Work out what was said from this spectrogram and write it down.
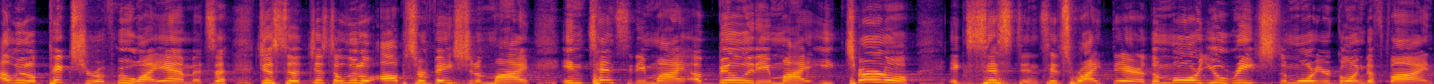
a little picture of who I am. It's a, just, a, just a little observation of my intensity, my ability, my eternal existence. It's right there. The more you reach, the more you're going to find.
